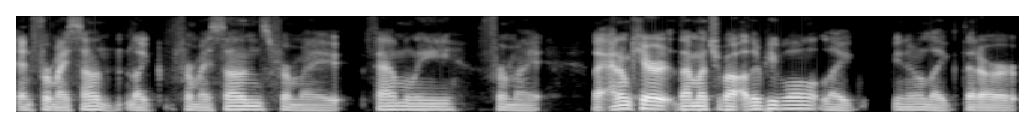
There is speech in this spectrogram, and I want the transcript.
and for my son like for my sons for my family for my like i don't care that much about other people like you know like that are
